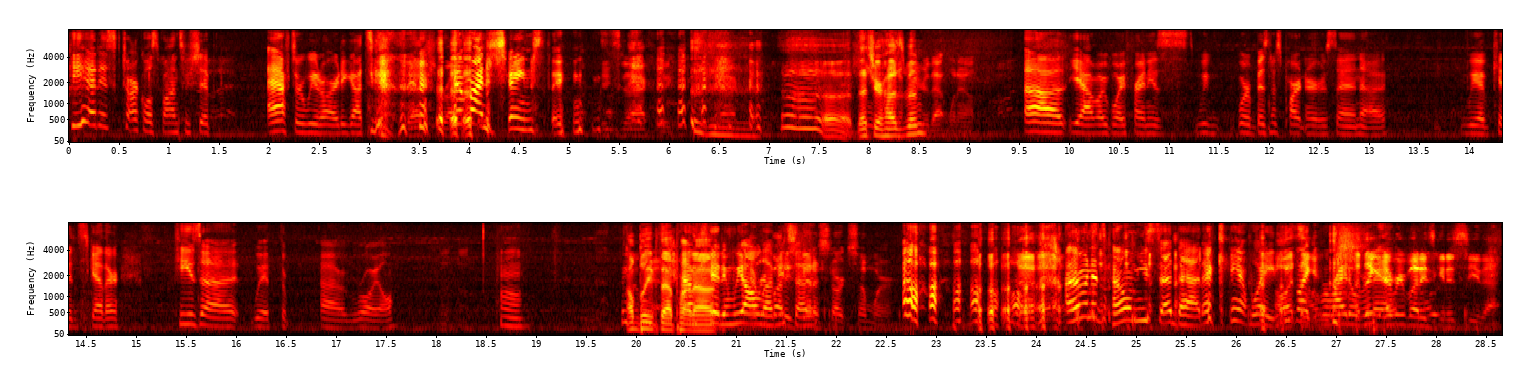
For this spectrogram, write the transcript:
he had his charcoal sponsorship after we'd already got together. That's right. it might have changed things. exactly Uh, that's your husband? that one out Uh, yeah, my boyfriend is. We we're business partners and uh, we have kids together. He's uh, with the uh, Royal. Hmm. I'll bleep that part out. I'm out. kidding. We all Everybody's love each other. got to start somewhere. I'm gonna tell him you said that. I can't wait. Oh, I He's like think, right over I think there. everybody's going to see that.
